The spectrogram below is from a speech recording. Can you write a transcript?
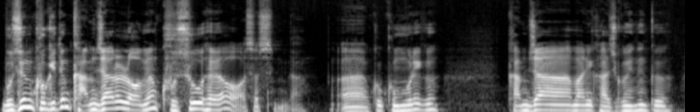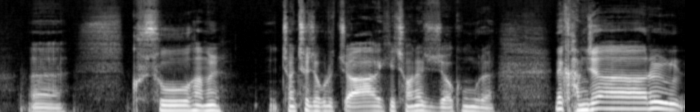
무슨 국이든 감자를 넣으면 구수해요. 왔었습니다. 아, 그 국물이 그 감자만이 가지고 있는 그, 에, 구수함을 전체적으로 쫙 이렇게 전해주죠. 국물에. 근데 감자를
